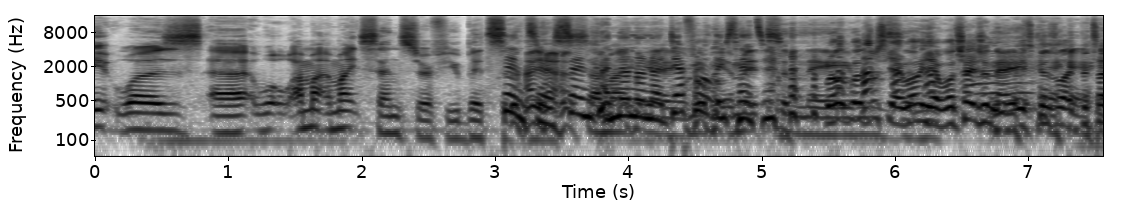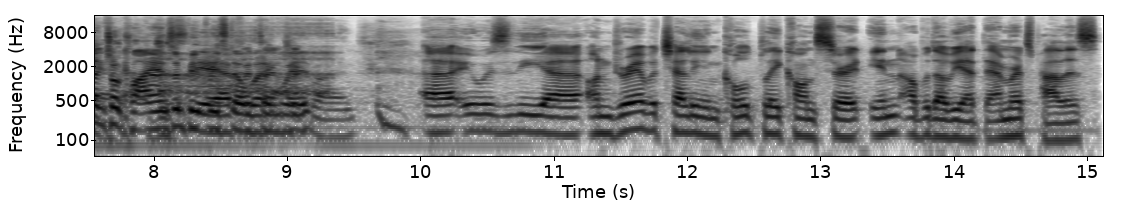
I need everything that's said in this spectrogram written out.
It was. Uh, well, I might, I might censor a few bits. Censor, Yes, censor. I No, no, no, yeah, definitely maybe omit censor. some names. We'll, we'll just yeah, well, yeah, we'll change the names because like potential clients and people we Yeah, still work potential with. Uh, it was the uh, Andrea Bocelli and Coldplay concert in Abu Dhabi at the Emirates Palace,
